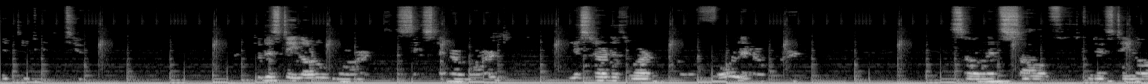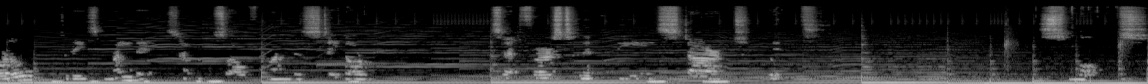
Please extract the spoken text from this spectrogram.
2022. Today's Taylordle word, 6 letter word. This word with a 4 letter word. So let's solve today's Taylordle. Today's Monday, so I'm going to solve Monday's Taylordle. So at first let me start with smokes.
